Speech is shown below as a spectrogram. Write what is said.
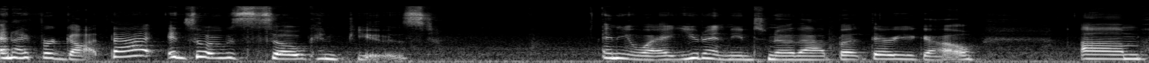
and I forgot that and so I was so confused. Anyway, you didn't need to know that, but there you go. Um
